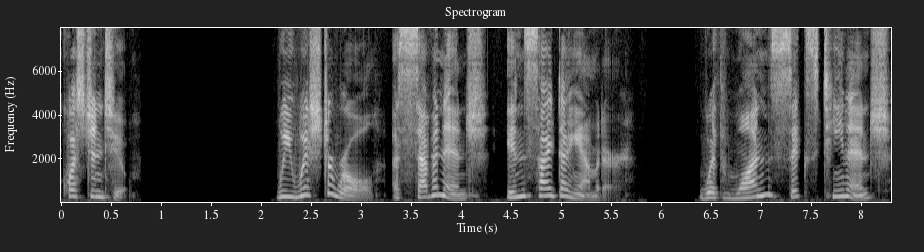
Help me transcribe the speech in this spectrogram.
Question 2. We wish to roll a 7-inch inside diameter with one 16-inch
